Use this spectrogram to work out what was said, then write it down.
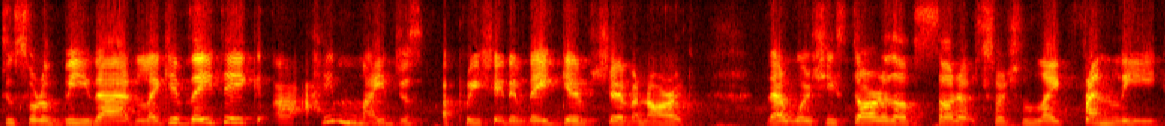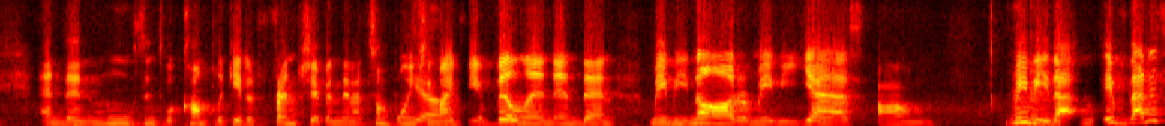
to sort of be that like if they take uh, I might just appreciate if they give Shiv an arc that where she started off sort of such like friendly and then moves into a complicated friendship and then at some point she might be a villain and then maybe not or maybe yes um maybe Mhm. that if that is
